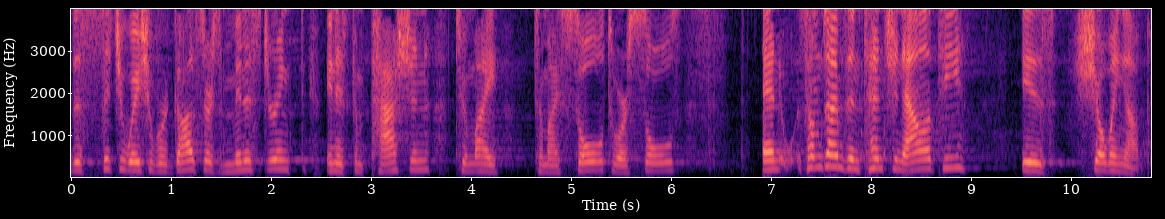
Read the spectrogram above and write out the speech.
this situation where God starts ministering in his compassion to my, to my soul, to our souls. And sometimes intentionality is showing up.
